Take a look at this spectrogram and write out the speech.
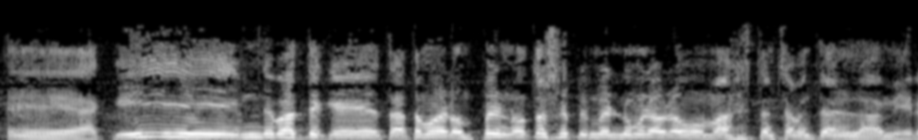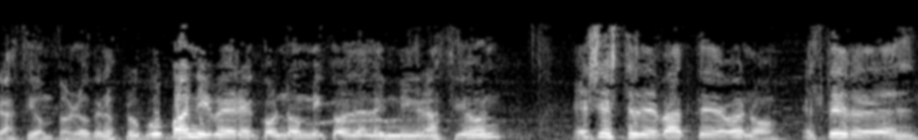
Eh, aquí un debate que tratamos de romper. Nosotros el primer número hablamos más extensamente de la inmigración, pero lo que nos preocupa a nivel económico de la inmigración es este debate, bueno, este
